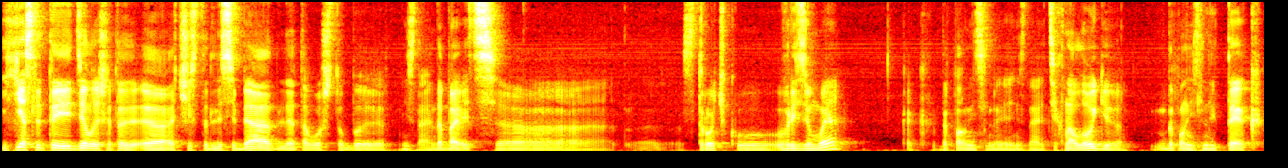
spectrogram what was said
если ты делаешь это э, чисто для себя, для того, чтобы, не знаю, добавить э, строчку в резюме, как дополнительную, я не знаю, технологию, дополнительный тег,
